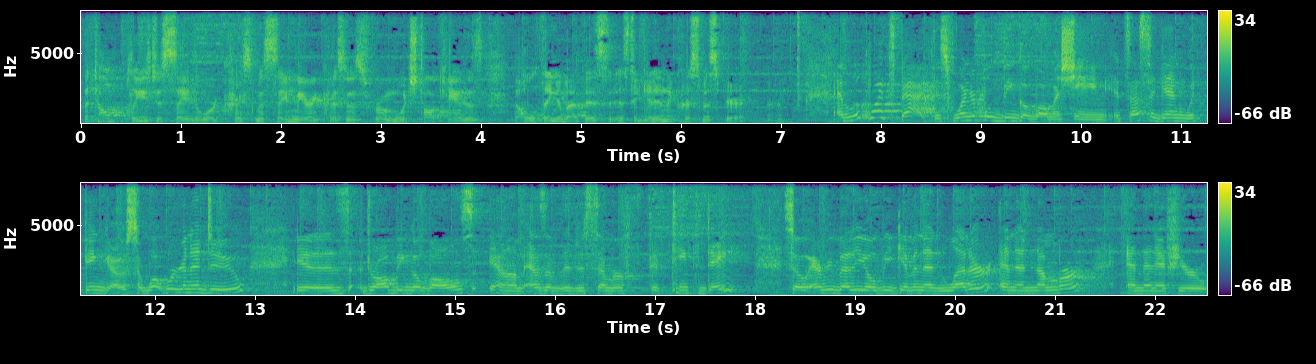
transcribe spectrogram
But don't please just say the word Christmas. Say Merry Christmas from Wichita, Kansas. The whole thing about this is to get in the Christmas spirit. Uh-huh. And look what's back, this wonderful bingo ball machine. It's us again with bingo. So what we're gonna do is draw bingo balls um, as of the December 15th date. So everybody will be given a letter and a number. And then if your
